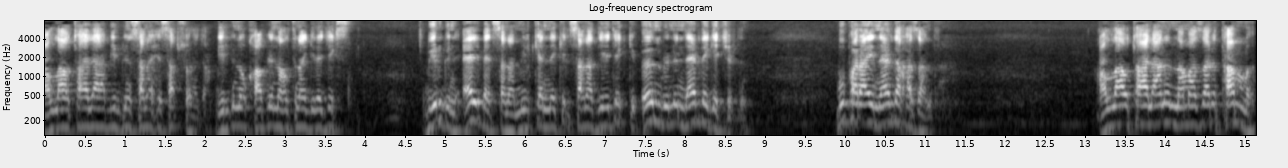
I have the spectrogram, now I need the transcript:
Allahu Teala bir gün sana hesap soracak. Bir gün o kabrin altına gireceksin. Bir gün elbet sana mülken nekil sana diyecek ki ömrünü nerede geçirdin? Bu parayı nerede kazandın? Allahu Teala'nın namazları tam mı?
